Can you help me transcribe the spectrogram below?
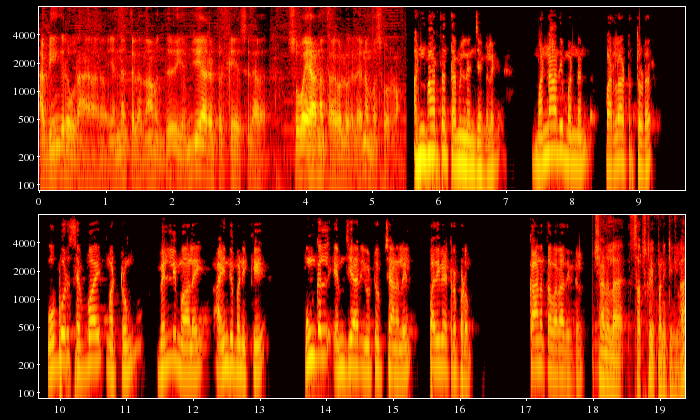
அப்படிங்கிற ஒரு எண்ணத்தில் தான் வந்து எம்ஜிஆரை பற்றிய சில சுவையான தகவல்களை நம்ம சொல்கிறோம் அன்பார்ந்த தமிழ் நெஞ்சங்களே மன்னாதி மன்னன் வரலாற்றுத் தொடர் ஒவ்வொரு செவ்வாய் மற்றும் வெள்ளி மாலை ஐந்து மணிக்கு உங்கள் எம்ஜிஆர் யூடியூப் சேனலில் பதிவேற்றப்படும். காணத் தவறாதீர்கள். சேனலை சப்ஸ்கிரைப் பண்ணிட்டீங்களா?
